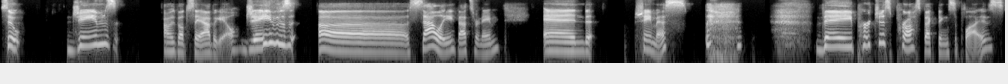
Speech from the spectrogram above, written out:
So James, I was about to say Abigail, James, uh, Sally, that's her name, and Seamus, they purchase prospecting supplies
